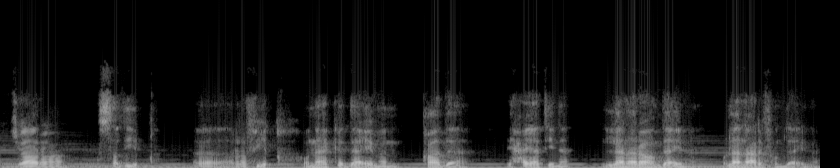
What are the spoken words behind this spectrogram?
الجارة الصديق آه، الرفيق. هناك دائما قادة لحياتنا لا نراهم دائما ولا نعرفهم دائما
